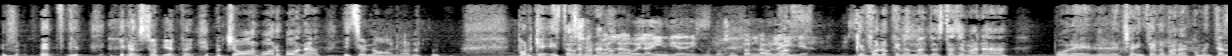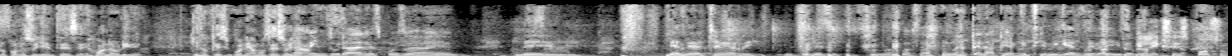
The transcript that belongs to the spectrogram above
Y lo subió, yo bajo Arjona y dice, no, no, no. Porque esta Lo semana sentó al nos- lado de la India, dijo. Lo sentó al lado de la ¿Cuál- India. ¿Qué fue lo que nos mandó esta semana por el chat interno para comentarlo con los oyentes eh, Juana Uribe? Que dijo que si poníamos eso Una ya... pintura del esposo de, de, de Andrea Echeverry. Pobrecito, es una cosa, una terapia que tiene que hacer ahí. don- El ex esposo.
